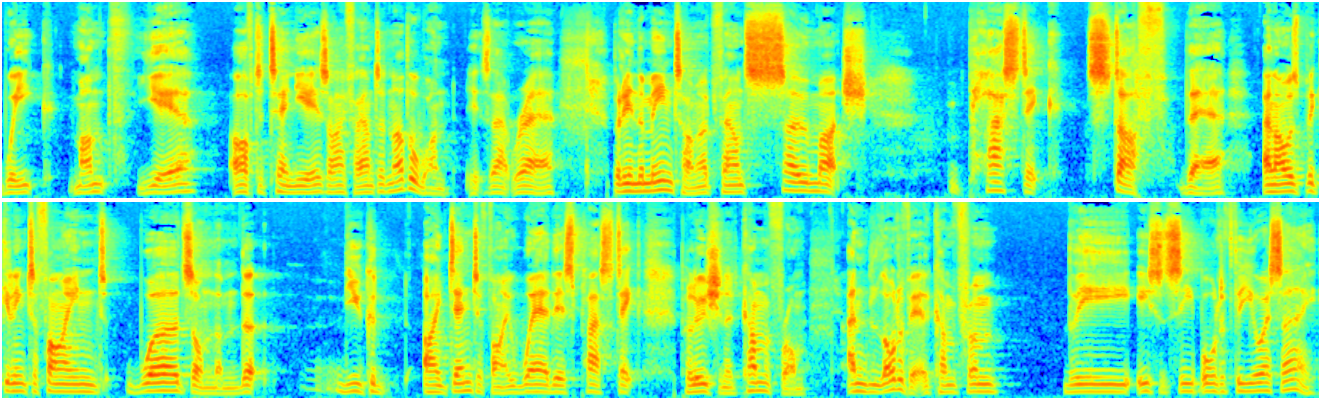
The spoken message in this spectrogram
week, month, year. After 10 years, I found another one. It's that rare. But in the meantime, I'd found so much plastic stuff there, and I was beginning to find words on them that you could identify where this plastic pollution had come from. And a lot of it had come from the eastern seaboard of the USA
